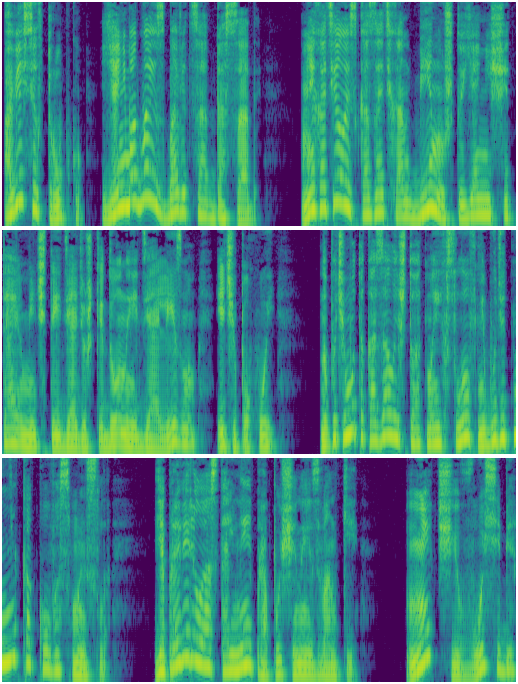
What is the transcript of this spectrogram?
Повесив трубку, я не могла избавиться от досады. Мне хотелось сказать Ханбину, что я не считаю мечты дядюшки Дона идеализмом и чепухой, но почему-то казалось, что от моих слов не будет никакого смысла. Я проверила остальные пропущенные звонки. Ничего себе!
